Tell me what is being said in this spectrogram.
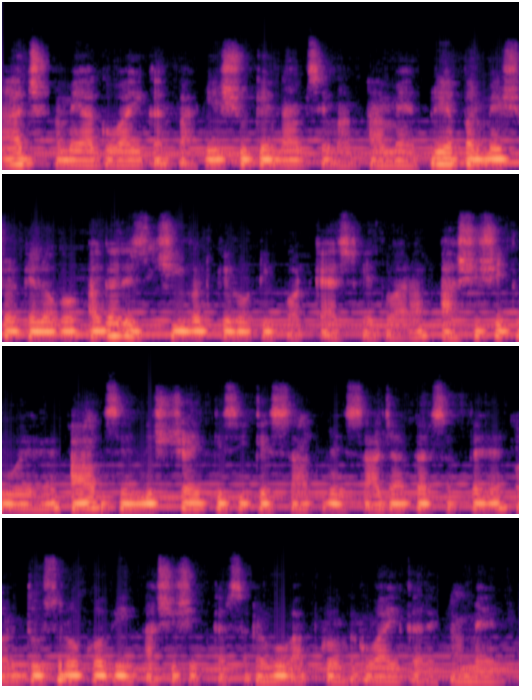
आज हमें अगुवाई कर पाए। यीशु के नाम से मांग। आमेन। प्रिय परमेश्वर के लोगों, अगर इस जीवन की रोटी पॉडकास्ट के द्वारा आशीषित हुए हैं, आप इसे निश्चय किसी के साथ में साझा कर सकते हैं और दूसरों को भी आशीषित कर सके वो आपको अगुवाई करे। आमेन।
